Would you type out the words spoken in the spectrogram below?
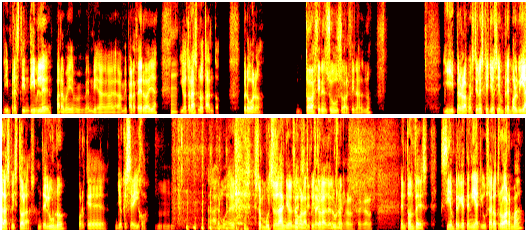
imprescindible para mi, en mi- a, mi parecer, vaya, Hmm. y otras no tanto. Pero bueno, todas tienen su uso al final, ¿no? Y, pero la cuestión es que yo siempre volvía a las pistolas del 1, porque yo qué sé, hijo. mm, hace eh, son muchos años, ¿no? Con las pistolas del 1. está claro, está claro. Entonces, siempre que tenía que usar otro arma,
